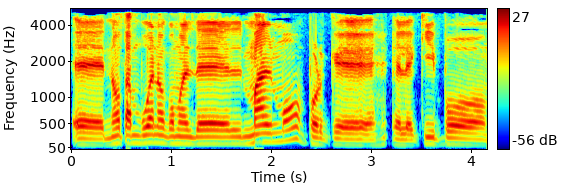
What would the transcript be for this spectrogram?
eh, no tan bueno como el del Malmo, porque el equipo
